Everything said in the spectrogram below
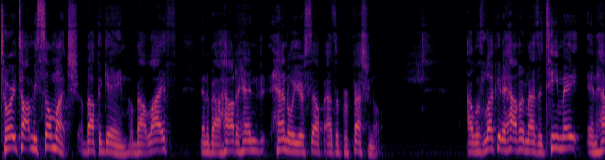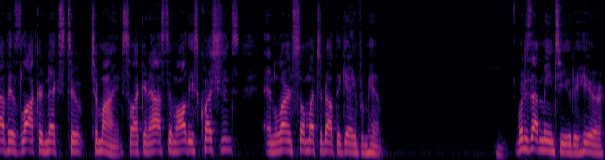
Torii taught me so much about the game, about life, and about how to hand, handle yourself as a professional. I was lucky to have him as a teammate and have his locker next to, to mine so I can ask him all these questions and learn so much about the game from him. What does that mean to you to hear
